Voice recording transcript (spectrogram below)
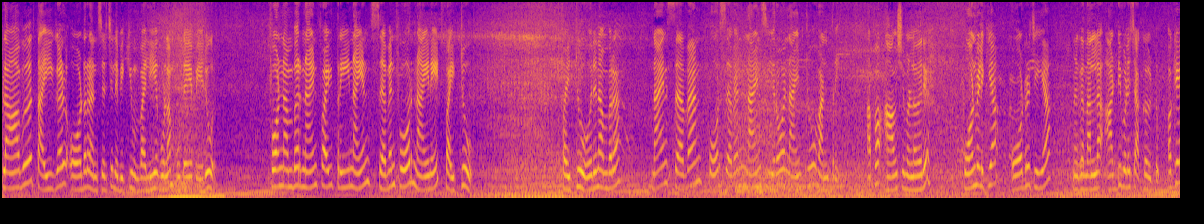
പ്ലാവ് തൈകൾ ഓർഡർ അനുസരിച്ച് ലഭിക്കും. വലിയ കുളം Udayaperoor. Phone number nine five three nine seven four nine eight five two. Five two. ഒരു number nine seven four seven nine zero nine two one three. അപ്പോൾ ആവശ്യമുള്ളവർ ഫോൺ വിളിക്കുക ഓർഡർ ചെയ്യുക. നിങ്ങൾക്ക് നല്ല അടിപൊളി ചക്ക കിട്ടും. ഓക്കെ?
